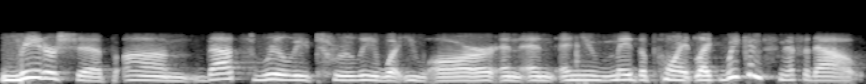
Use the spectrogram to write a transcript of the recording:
Leadership. Um, that's really truly what you are, and and and you made the point. Like we can sniff it out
